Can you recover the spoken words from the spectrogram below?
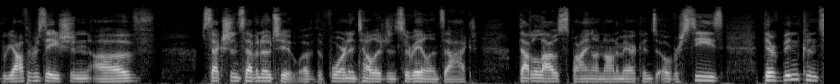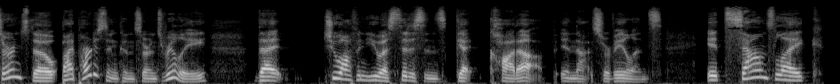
reauthorization of Section 702 of the Foreign Intelligence Surveillance Act that allows spying on non Americans overseas. There have been concerns, though, bipartisan concerns really, that too often U.S. citizens get caught up in that surveillance. It sounds like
